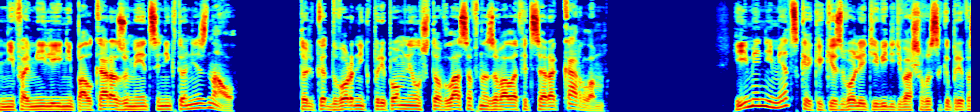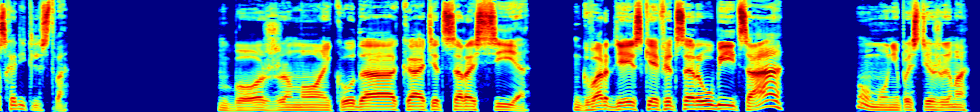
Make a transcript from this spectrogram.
Ни фамилии, ни полка, разумеется, никто не знал. Только дворник припомнил, что Власов называл офицера Карлом. Имя немецкое, как изволите видеть, ваше высокопревосходительство. Боже мой, куда катится Россия? Гвардейский офицер-убийца, а? Уму непостижимо.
